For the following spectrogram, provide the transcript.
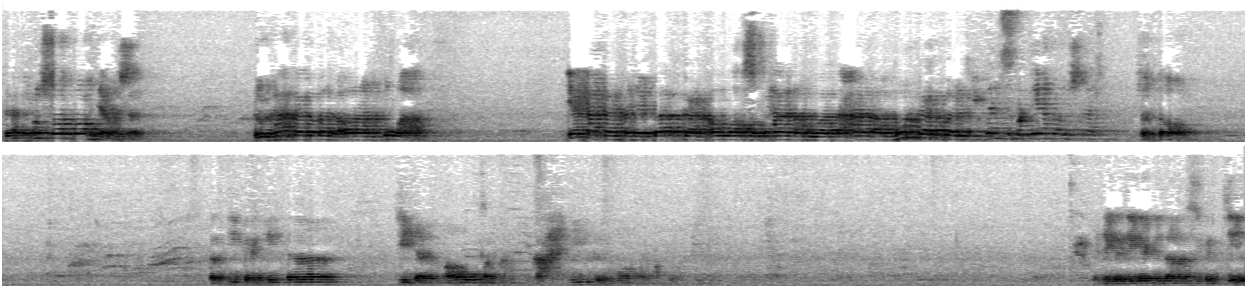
Dan terus contohnya Ustaz. Durhaka kepada orang tua yang akan menyebabkan Allah Subhanahu wa taala murka kepada kita seperti apa Ustaz? Contoh ketika kita tidak mau menafkahi kedua orang tua. Jadi ketika kita masih kecil,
